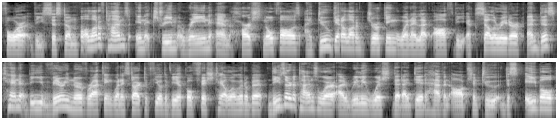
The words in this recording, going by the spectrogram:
for the system. A lot of times in extreme rain and harsh snowfalls, I do get a lot of jerking when I let off the accelerator and this can be very nerve-wracking when I start to feel the vehicle fishtail a little bit. These are the times where I really wish that I did have an option to disable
